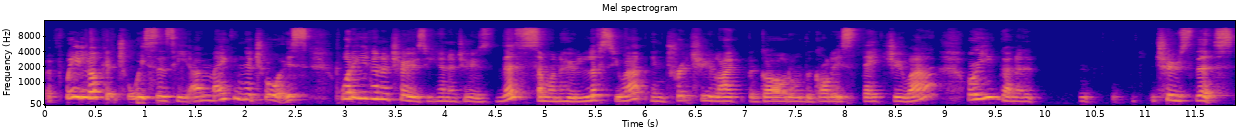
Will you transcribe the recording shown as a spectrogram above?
if we look at choices here, making a choice, what are you going to choose? You're going to choose this, someone who lifts you up and treats you like the god or the goddess that you are, or are you going to choose this,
